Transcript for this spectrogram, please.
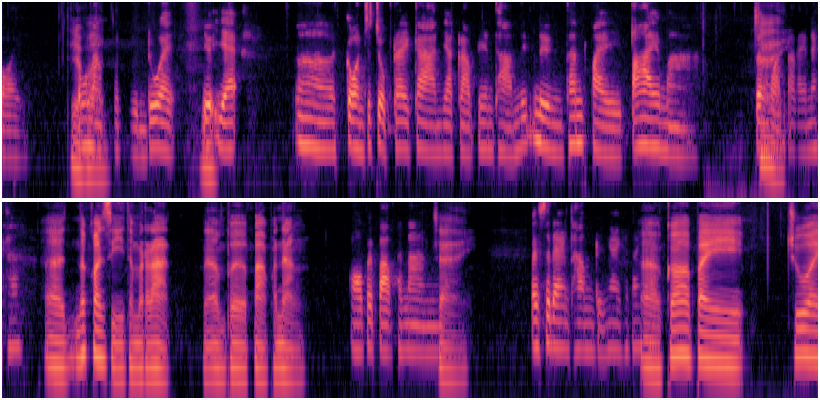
บ่อย ต้องนำคนอื่นด้วย เยอะแยะก่อนจะจบรายการอยากกลับเรียนถามนิดนึงท่านไปใต้มา จังหวัดอะไรนะคะ นครศรีธรรมราชนะอำเภอปากพนังอ๋อไปปากพนังใช่ไปแสดงธรรมหรือไงคะท่านก็ไปช่วย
